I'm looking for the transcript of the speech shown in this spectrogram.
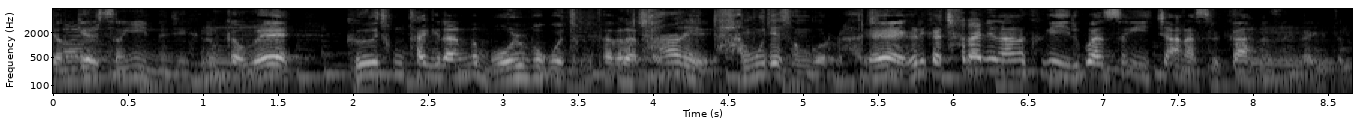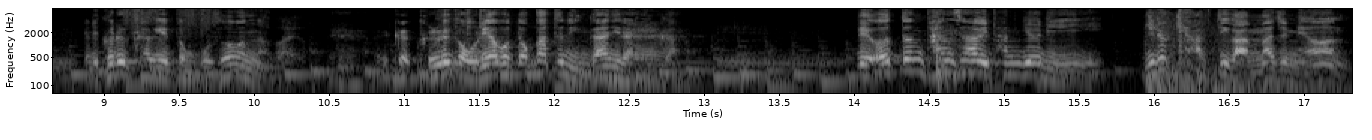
연결성이 있는지. 그러니까 왜그 청탁이라는 건 뭘 보고 청탁을 하는 차라리 건지. 다 무죄 선고를 하죠. 예, 그러니까 차라리 나는 그게 일관성이 있지 않았을까 하는 생각이 듭니다. 근데 그렇게 하기엔 또 무서웠나 봐요. 예, 그러니까 그 그러니까 우리하고 똑같은 인간이라니까. 근데 어떤 판사의 판결이 이렇게 앞뒤가 안 맞으면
